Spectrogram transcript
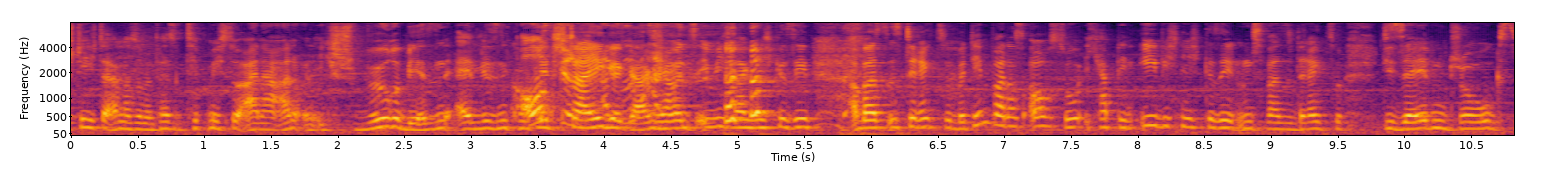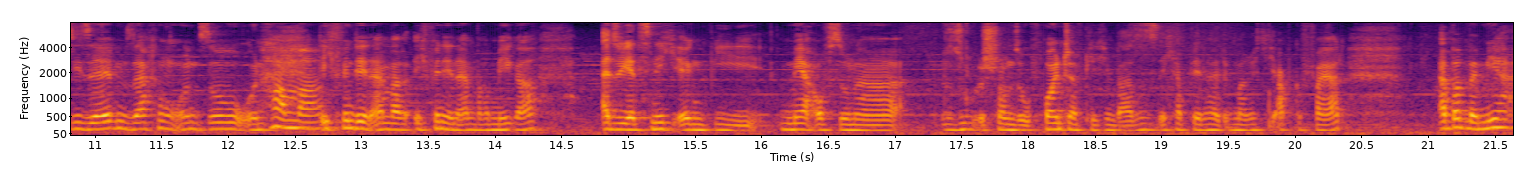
stehe ich da einmal so im Fest und tippt mich so einer an und ich schwöre, wir sind, äh, wir sind komplett Ausgerastet. steil gegangen. Wir haben uns ewig lang nicht gesehen. Aber es ist direkt so, bei dem war das auch so. Ich habe den ewig nicht gesehen und es war so direkt so dieselben Jokes, dieselben Sachen und so. Und Hammer. Ich finde den einfach, ich finde den einfach mega. Also jetzt nicht irgendwie mehr auf so einer so- schon so freundschaftlichen Basis. Ich habe den halt immer richtig abgefeiert. Aber bei mir,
